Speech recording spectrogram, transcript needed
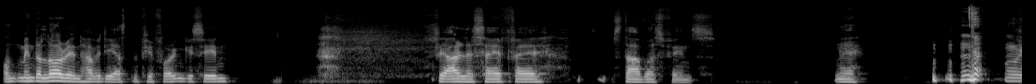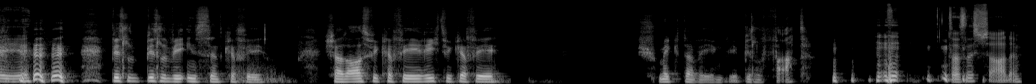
Und Mandalorian habe ich die ersten vier Folgen gesehen. Für alle Sci-Fi Star Wars Fans. Ne. oh je. bisschen, bisschen wie Instant Kaffee. Schaut aus wie Kaffee, riecht wie Kaffee. Schmeckt aber irgendwie ein bisschen fad. das ist schade.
